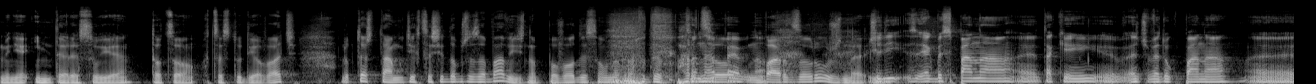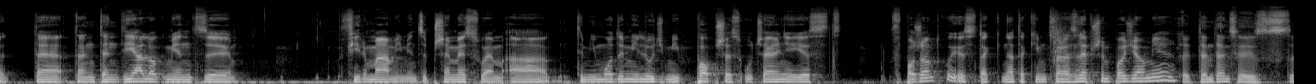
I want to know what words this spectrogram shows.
mnie interesuje to, co chcę studiować, lub też tam, gdzie chcę się dobrze zabawić. No, powody są naprawdę bardzo, pewno. bardzo różne. Czyli jakby z pana e, takiej, e, według pana e, te, ten, ten dialog między firmami, między przemysłem a tymi młodymi ludźmi poprzez uczelnię jest w porządku? Jest tak, na takim coraz lepszym poziomie? Tendencja jest e,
